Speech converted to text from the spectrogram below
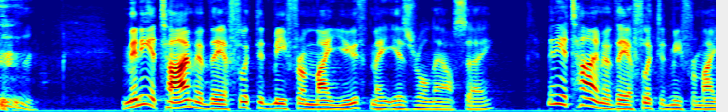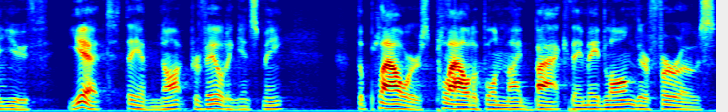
Many a time have they afflicted me from my youth, may Israel now say. Many a time have they afflicted me from my youth, yet they have not prevailed against me. The plowers plowed upon my back, they made long their furrows.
